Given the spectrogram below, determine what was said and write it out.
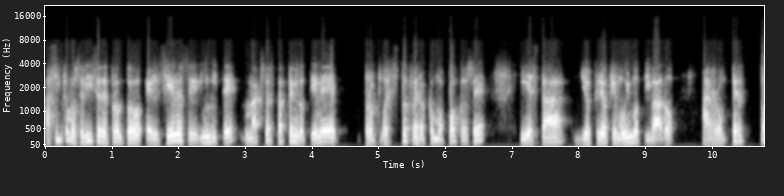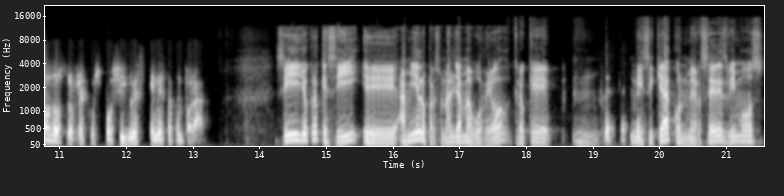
así como se dice de pronto, el cielo es el límite, Max Verstappen lo tiene propuesto, pero como pocos, ¿eh? Y está, yo creo que muy motivado a romper todos los récords posibles en esta temporada. Sí, yo creo que sí. Eh, a mí en lo personal ya me aburrió. Creo que ni siquiera con Mercedes vimos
